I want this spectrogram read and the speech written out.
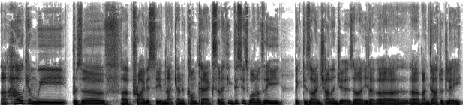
uh, how can we preserve uh, privacy in that kind of context? And I think this is one of the big design challenges, uh, you know, uh, um, undoubtedly,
